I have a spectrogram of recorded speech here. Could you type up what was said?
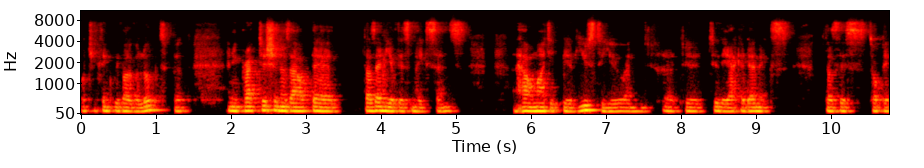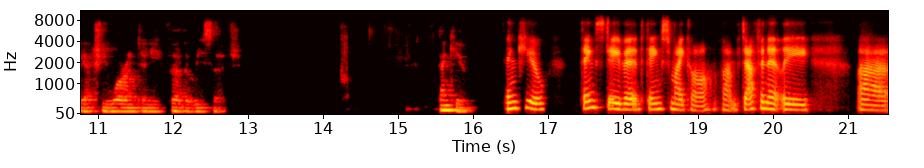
what you think we've overlooked, but any practitioners out there does any of this make sense? And how might it be of use to you and uh, to, to the academics? Does this topic actually warrant any further research? Thank you. Thank you. Thanks, David. Thanks, Michael. Um, definitely uh,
